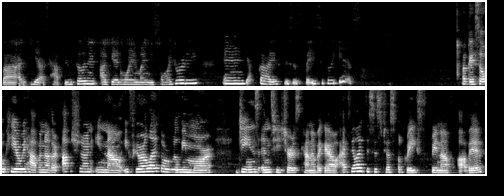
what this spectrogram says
but yes have been feeling it again wearing my Missoma jewelry and yeah guys this is basically it. Okay so here we have another option and now if you're like a really more jeans and t-shirts kind of a gal. I feel like this is just a great spin-off of it.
